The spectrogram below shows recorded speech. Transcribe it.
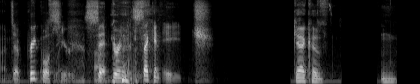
nine It's a prequel series set Um, during the Second Age. Yeah, because in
